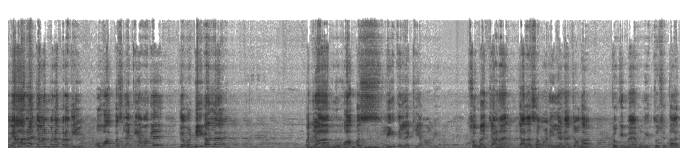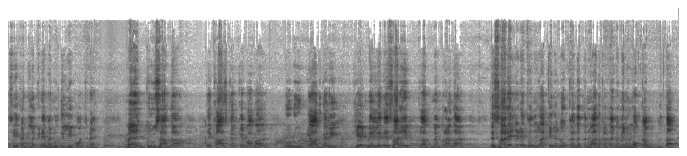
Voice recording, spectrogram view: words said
ਪਿਆਰ ਹੈ ਜਾਨਵਰਾਂ ਪ੍ਰਤੀ, ਉਹ ਵਾਪਸ ਲੈ ਕੇ ਆਵਾਂਗੇ। ਤੇ ਵੱਡੀ ਗੱਲ ਹੈ, ਪੰਜਾਬ ਨੂੰ ਵਾਪਸ ਲੀ ਤੇ ਲੈ ਕੇ ਆਵਾਂਗੇ। ਸੋ ਮੈਂ ਜਾਣਾ, ਜ਼ਿਆਦਾ ਸਮਾਂ ਨਹੀਂ ਲੈਣਾ ਚਾਹੁੰਦਾ, ਕਿਉਂਕਿ ਮੈਂ ਹੁਣ ਇੱਥੋਂ ਸਿੱਧਾ 6 ਘੰਟੇ ਲੱਗਣੇ, ਮੈਨੂੰ ਦਿੱਲੀ ਪਹੁੰਚਣਾ ਹੈ। ਮੈਂ ਗੁਰੂ ਸਾਹਿਬ ਦਾ, ਤੇ ਖਾਸ ਕਰਕੇ ਬਾਬਾ ਰੋਡੂ ਯਾਦਗਾਰੀ ਖੇਡ ਮੇਲੇ ਦੇ ਸਾਰੇ ਕਲੱਬ ਮੈਂਬਰਾਂ ਦਾ ਤੇ ਸਾਰੇ ਜਿਹੜੇ ਇੱਥੋਂ ਦੇ ਇਲਾਕੇ ਦੇ ਲੋਕਾਂ ਦਾ ਧੰਨਵਾਦ ਕਰਦਾ ਕਿ ਮੈਨੂੰ ਮੌਕਾ ਦਿੱਤਾ।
